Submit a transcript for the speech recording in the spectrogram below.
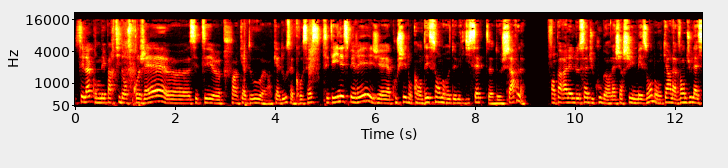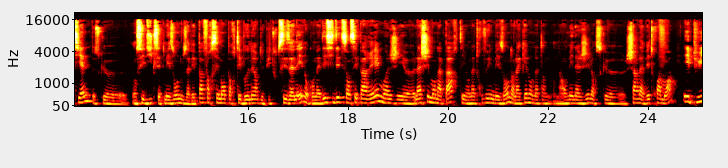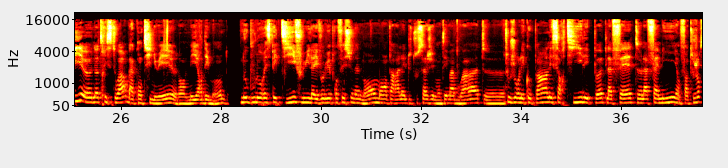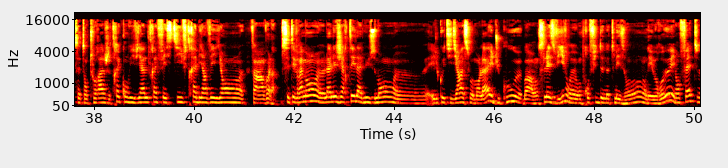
C'est là qu'on est parti dans ce projet. Euh, c'était euh, un cadeau, un cadeau cette grossesse. C'était inespéré et j'ai accouché donc en décembre 2017 de Charles. En parallèle de ça, du coup, bah, on a cherché une maison. Donc, Karl a vendu la sienne parce que on s'est dit que cette maison nous avait pas forcément porté bonheur depuis toutes ces années. Donc, on a décidé de s'en séparer. Moi, j'ai euh, lâché mon appart et on a trouvé une maison dans laquelle on a, emménagé lorsque Charles avait trois mois. Et puis, euh, notre histoire va continuer euh, dans le meilleur des mondes nos boulots respectifs. Lui, il a évolué professionnellement. Moi, en parallèle de tout ça, j'ai monté ma boîte. Euh, toujours les copains, les sorties, les potes, la fête, la famille. Enfin, toujours cet entourage très convivial, très festif, très bienveillant. Enfin, voilà. C'était vraiment euh, la légèreté, l'amusement euh, et le quotidien à ce moment-là. Et du coup, bah, on se laisse vivre, on profite de notre maison, on est heureux. Et en fait,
